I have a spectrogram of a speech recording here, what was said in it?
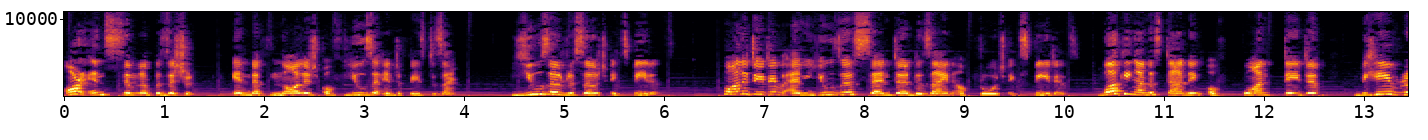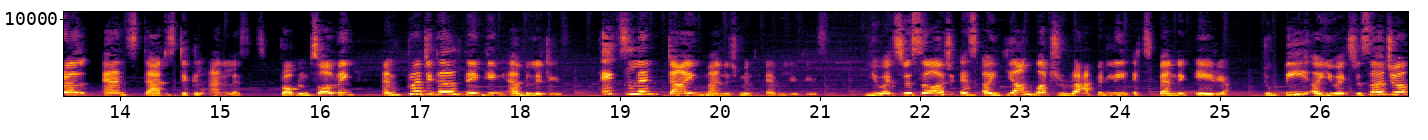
or in similar position, in-depth knowledge of user interface design, user research experience, qualitative and user-centered design approach experience, working understanding of quantitative, behavioral and statistical analysis, problem solving and critical thinking abilities, excellent time management abilities. UX research is a young but rapidly expanding area. To be a UX researcher,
